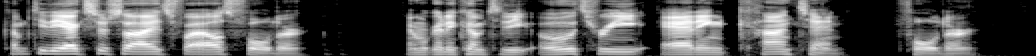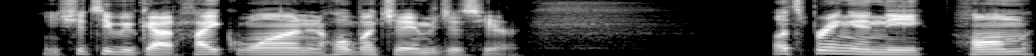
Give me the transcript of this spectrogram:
Come to the Exercise Files folder, and we're going to come to the O3 Adding Content folder. You should see we've got Hike 1 and a whole bunch of images here. Let's bring in the home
